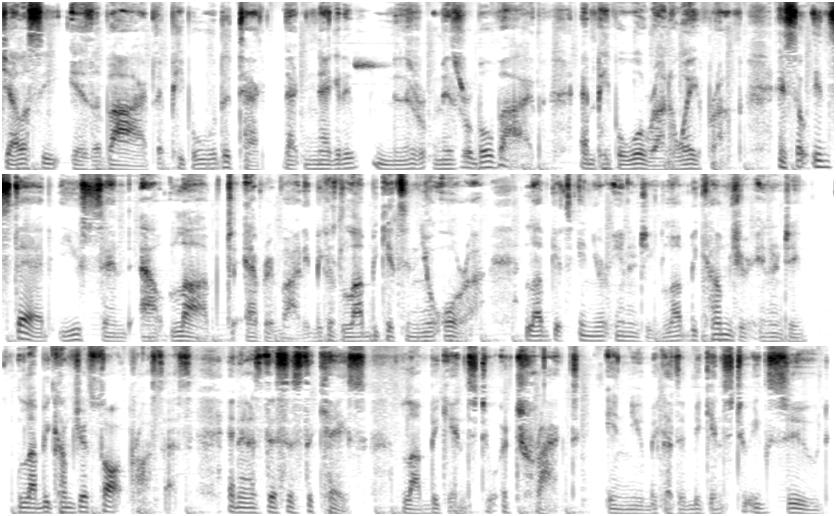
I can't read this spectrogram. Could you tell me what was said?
Jealousy is a vibe that people will detect that negative, miserable vibe and people will run away from. And so instead, you send out love to everybody because love gets in your aura. Love gets in your energy. Love becomes your energy. Love becomes your thought process. And as this is the case, love begins to attract in you because it begins to exude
